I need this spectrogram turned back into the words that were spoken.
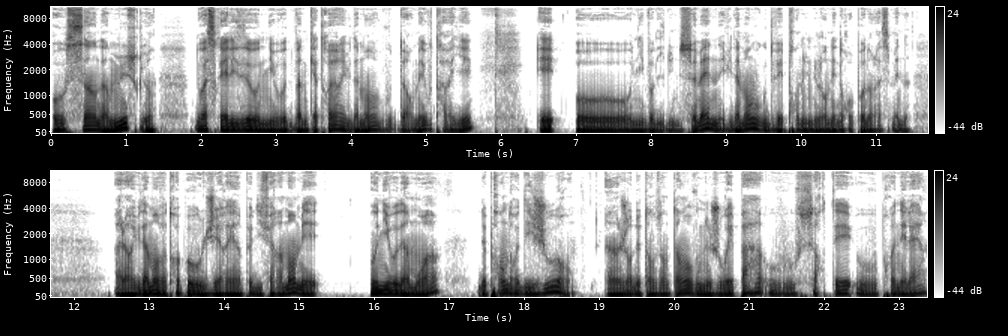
au sein d'un muscle doit se réaliser au niveau de 24 heures, évidemment. Vous dormez, vous travaillez. Et au niveau d'une semaine, évidemment, vous devez prendre une journée de repos dans la semaine. Alors évidemment, votre repos, vous le gérez un peu différemment, mais au niveau d'un mois, de prendre des jours, un jour de temps en temps, où vous ne jouez pas, où vous sortez, où vous prenez l'air.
